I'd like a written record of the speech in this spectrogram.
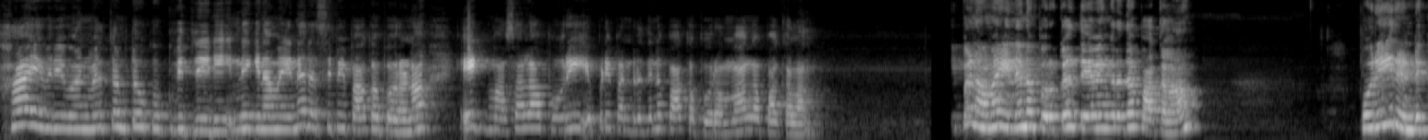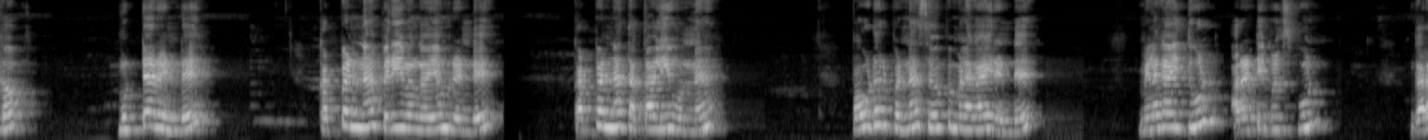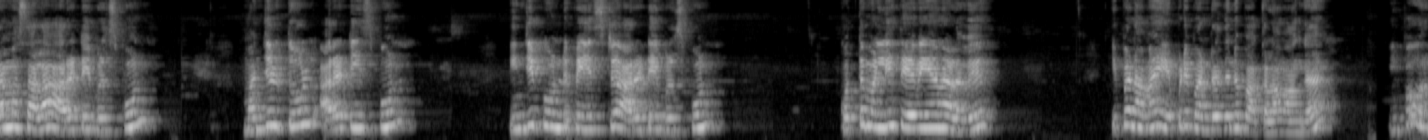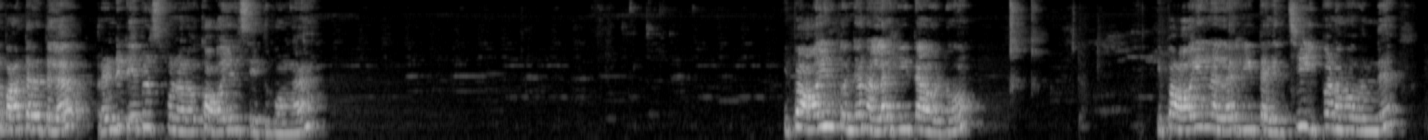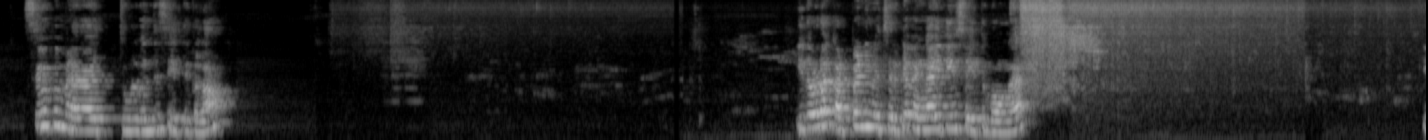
Hi everyone welcome to cook with three D இன்றைக்கி நம்ம என்ன ரெசிபி பார்க்க போகிறோன்னா எக் மசாலா பூரி எப்படி பண்ணுறதுன்னு பார்க்க போகிறோம் வாங்க பார்க்கலாம். இப்போ நாம் என்னென்ன பொருட்கள் தேவைங்கிறத பார்க்கலாம். பொரி ரெண்டு கப் முட்டை ரெண்டு கட் பண்ண பெரிய வெங்காயம் ரெண்டு கட் பண்ண தக்காளி ஒன்று பவுடர் பண்ண சிவப்பு மிளகாய் ரெண்டு மிளகாய் தூள் அரை டேபிள் ஸ்பூன் கரம் மசாலா அரை டேபிள் ஸ்பூன் மஞ்சள் தூள் அரை டீஸ்பூன் இஞ்சி பூண்டு பேஸ்ட்டு அரை டேபிள் ஸ்பூன். கொத்தமல்லி தேவையான அளவு. இப்போ நாம் எப்படி பண்ணுறதுன்னு பார்க்கலாம் வாங்க. இப்போ ஒரு பாத்திரத்தில் ரெண்டு டேபிள் ஸ்பூன் அளவுக்கு ஆயில் சேர்த்துக்கோங்க. இப்போ ஆயில் கொஞ்சம் நல்லா ஹீட் ஆகட்டும். இப்போ ஆயில் நல்லா ஹீட் ஆயிடுச்சு இப்போ நம்ம வந்து சிவப்பு மிளகாய் தூள் வந்து சேர்த்துக்கலாம். இதோட கட் பண்ணி வச்சிருக்க வெங்காயத்தையும் சேர்த்துக்கோங்க.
